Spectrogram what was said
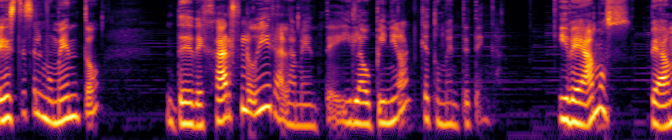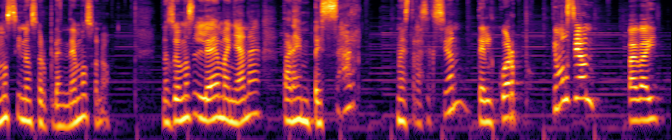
Este es el momento de dejar fluir a la mente y la opinión que tu mente tenga. Y veamos, veamos si nos sorprendemos o no. Nos vemos el día de mañana para empezar nuestra sección del cuerpo. ¡Qué emoción! Bye bye.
